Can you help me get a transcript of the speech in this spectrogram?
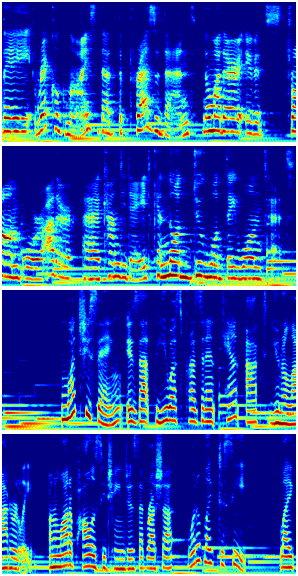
they recognized that the president, no matter if it's Trump or other uh, candidate, cannot do what they wanted. What she's saying is that the US president can't act unilaterally on a lot of policy changes that Russia would have liked to see, like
